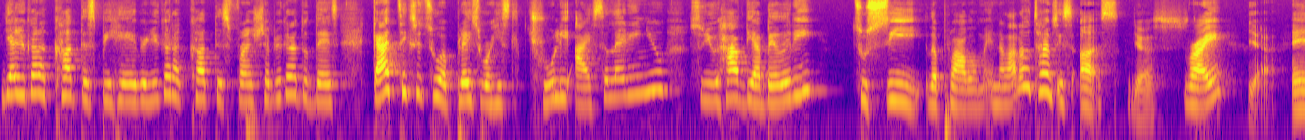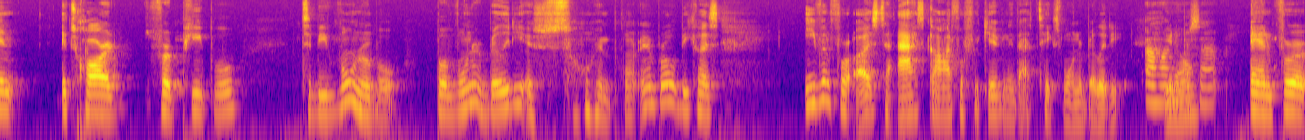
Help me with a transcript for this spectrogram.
yeah, you gotta cut this behavior, you gotta cut this friendship, you gotta do this. God takes you to a place where He's truly isolating you so you have the ability to see the problem. And a lot of the times it's us, Yes. right? Yeah, and it's hard for people to be vulnerable, but vulnerability is so important, bro, because even for us to ask God for forgiveness, that takes vulnerability. A You hundred know, and for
